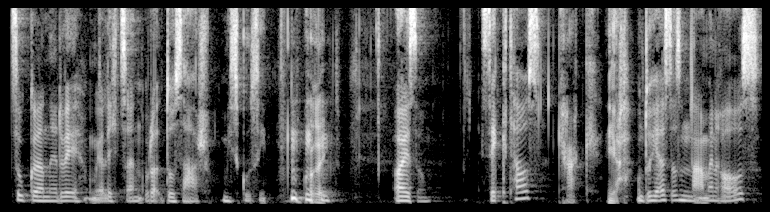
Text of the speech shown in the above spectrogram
Zucker nicht weh, um ehrlich zu sein. Oder Dosage, Miscusi. korrekt. Also, Sekthaus, Krack. Ja. Und du hörst aus dem Namen raus,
